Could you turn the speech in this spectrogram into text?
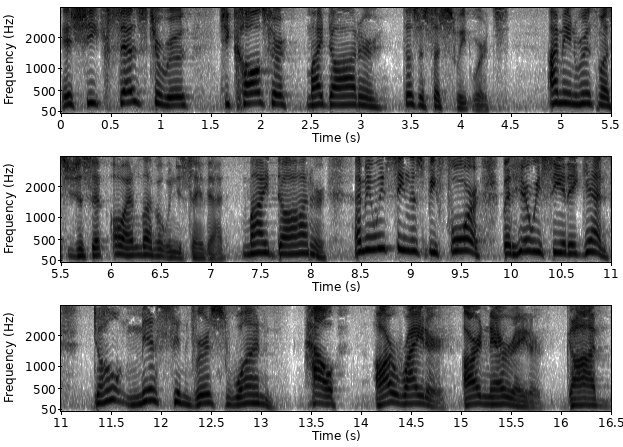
is she says to Ruth, she calls her my daughter. Those are such sweet words. I mean, Ruth must have just said, Oh, I love it when you say that. My daughter. I mean, we've seen this before, but here we see it again. Don't miss in verse one how our writer, our narrator, God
